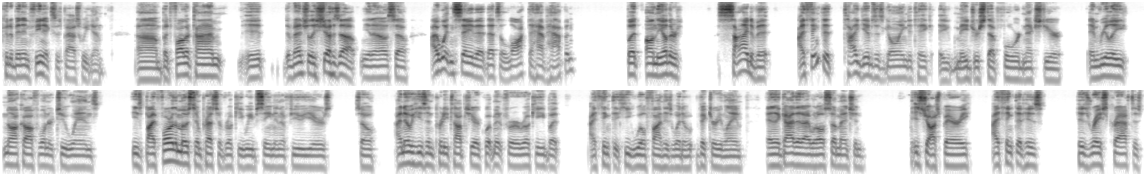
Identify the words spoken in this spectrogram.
could have been in Phoenix this past weekend. Um, but Father Time, it eventually shows up, you know. So I wouldn't say that that's a lock to have happen. But on the other side of it, I think that Ty Gibbs is going to take a major step forward next year and really knock off one or two wins. He's by far the most impressive rookie we've seen in a few years. So I know he's in pretty top tier equipment for a rookie, but I think that he will find his way to victory lane. And the guy that I would also mention is Josh Berry. I think that his his racecraft is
